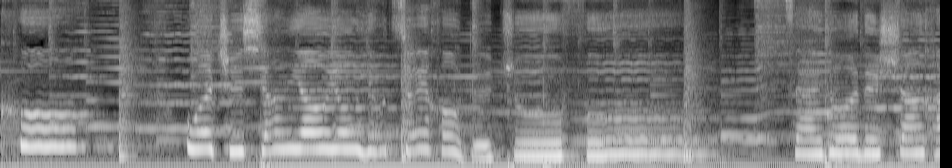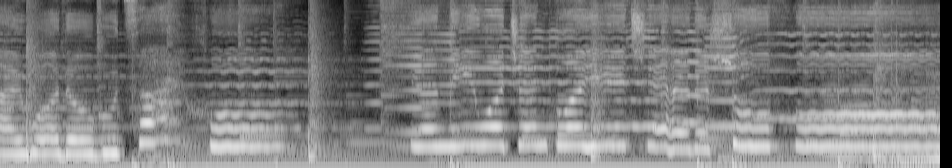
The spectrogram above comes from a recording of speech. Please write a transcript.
苦，我只想要拥有最后的祝福。再多的伤害，我都不在乎。愿你我挣脱一切的束缚，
